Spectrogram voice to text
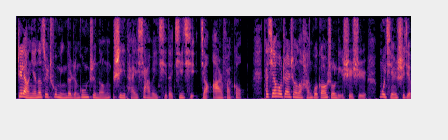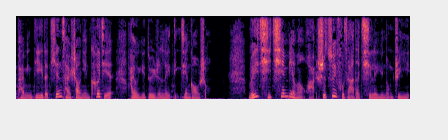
这两年呢，最出名的人工智能是一台下围棋的机器，叫 AlphaGo。它先后战胜了韩国高手李世石，目前世界排名第一的天才少年柯洁，还有一堆人类顶尖高手。围棋千变万化，是最复杂的棋类运动之一，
